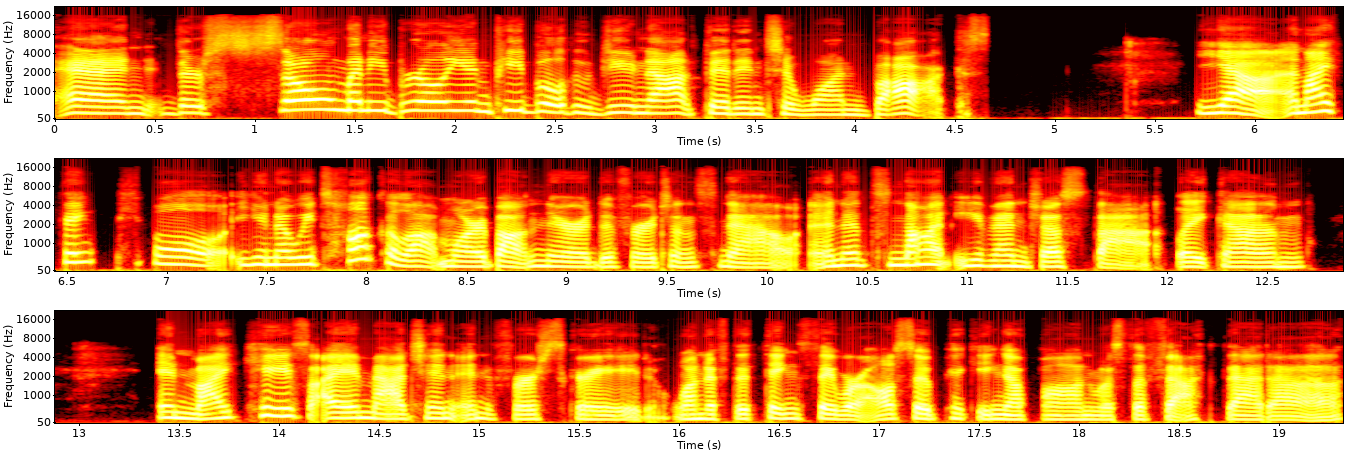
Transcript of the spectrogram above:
And there's so many brilliant people who do not fit into one box. Yeah, and I think people, you know, we talk a lot more about neurodivergence now, and it's not even just that. Like, um, in my case, I imagine in first grade, one of the things they were also picking up on was the fact that uh,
